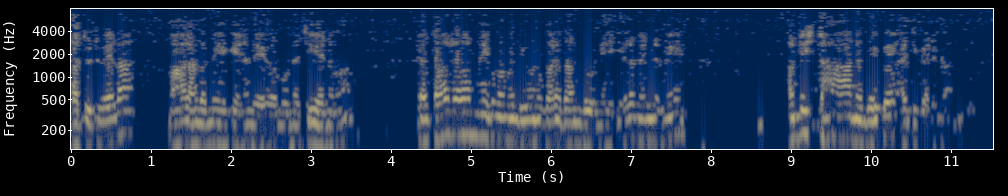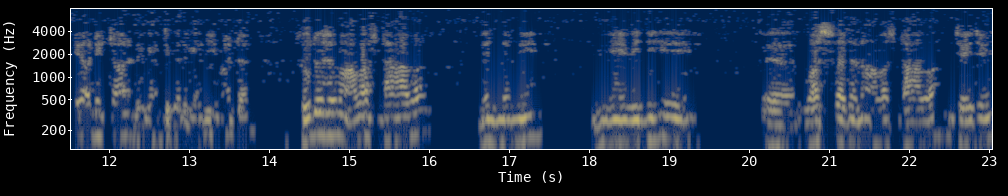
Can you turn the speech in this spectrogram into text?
සතුට වෙලා මහලඟ මේ කියන දේවල් මොන තියෙනවා. ඒ තවසවන් මේක මම දිනු කරගන්න ඕනේ කියලා මෙන්න මේ අදිෂ්ඨාන දෙක ඇති කරගන්න. ඒ අදිෂ්ඨාන දෙක ඇති කර ගැනීමට සුදුසුම අවස්ථාව මෙන්න මේ මේ විදිහේ වස්වදන අවස්ථාව ජේජෙන්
